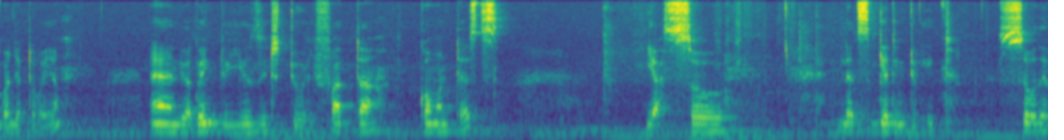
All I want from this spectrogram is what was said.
project over here and we are going to use it to refactor common tests yes so let's get into it. So the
